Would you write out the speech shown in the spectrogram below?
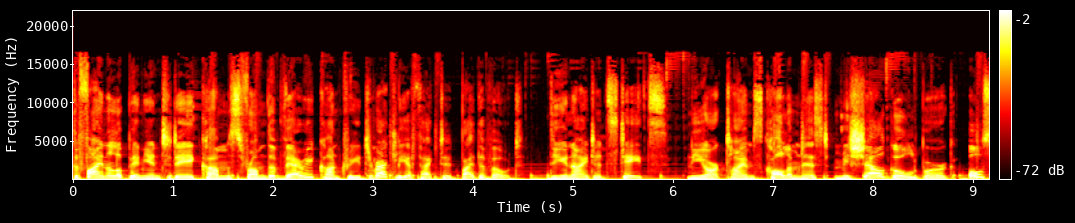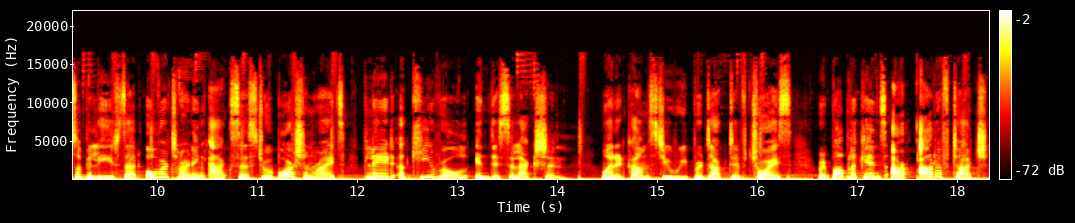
The final opinion today comes from the very country directly affected by the vote the United States. New York Times columnist Michelle Goldberg also believes that overturning access to abortion rights played a key role in this election. When it comes to reproductive choice, Republicans are out of touch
